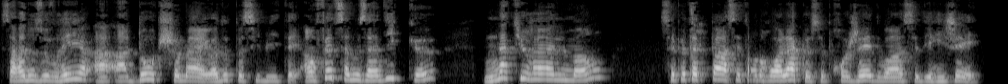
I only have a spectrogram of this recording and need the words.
ça va nous ouvrir à, à d'autres chemins et à d'autres possibilités. En fait, ça nous indique que naturellement, c'est peut-être pas à cet endroit-là que ce projet doit se diriger.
